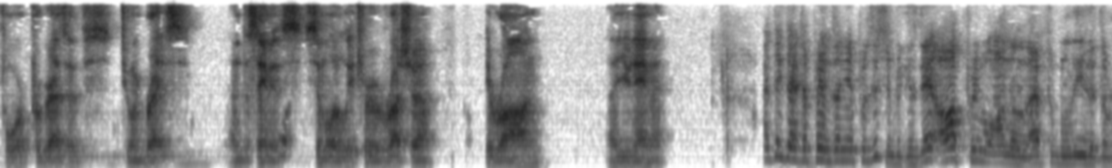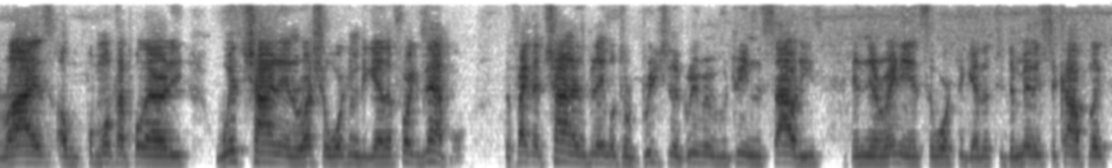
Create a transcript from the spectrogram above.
for progressives to embrace. And the same is similarly true of Russia, Iran, uh, you name it. I think that depends on your position because there are people on the left who believe that the rise of multipolarity with China and Russia working together, for example, the fact that China has been able to breach an agreement between the Saudis and the Iranians to work together to diminish the conflict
